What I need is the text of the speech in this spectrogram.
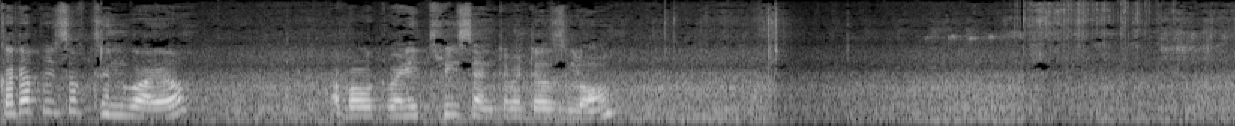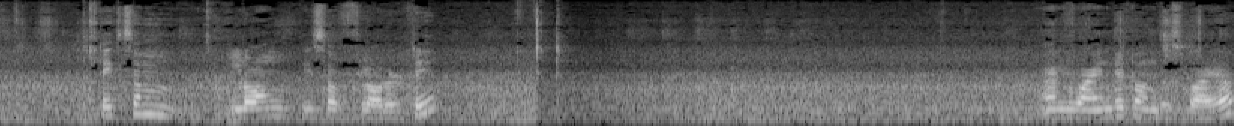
Cut a piece of thin wire about 23 centimeters long. Take some long piece of floral tape and wind it on this wire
